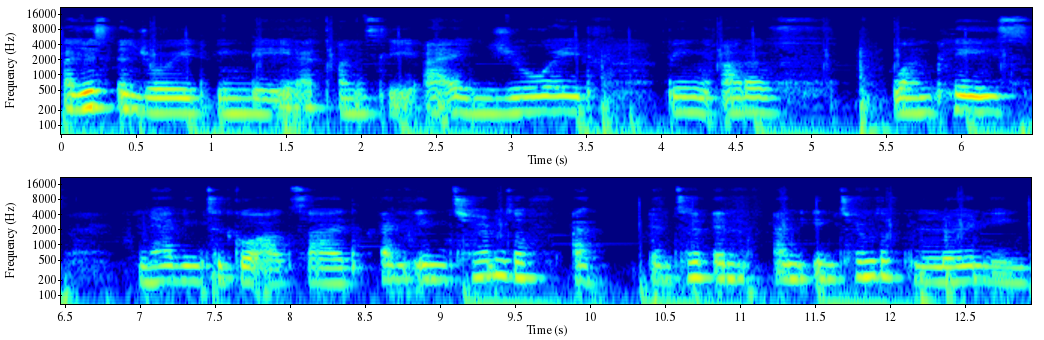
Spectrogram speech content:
i just enjoyed being there. Like honestly i enjoyed being out of one place and having to go outside. And in terms of in ter and, and in terms of learning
